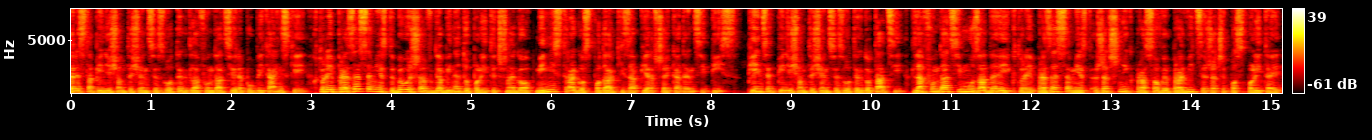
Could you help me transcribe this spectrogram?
450 tysięcy złotych dla Fundacji Republikańskiej, której prezesem jest były szef gabinetu politycznego ministra gospodarki za pierwszej kadencji PiS. 550 tysięcy złotych dotacji dla Fundacji Muza Dei, której prezesem jest rzecznik prasowy prawicy Rzeczypospolitej,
